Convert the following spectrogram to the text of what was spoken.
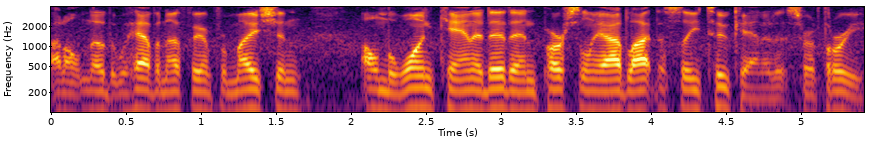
I don't know that we have enough information on the one candidate, and personally, I'd like to see two candidates or three.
